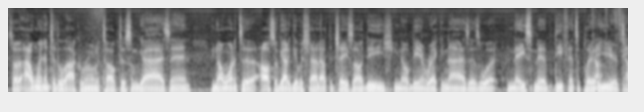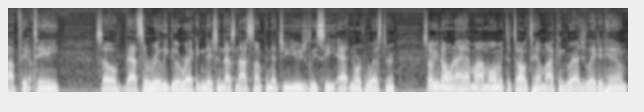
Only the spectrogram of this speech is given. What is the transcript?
So I went into the locker room to talk to some guys, and you know, I wanted to also got to give a shout out to Chase Audige, you know, being recognized as what Naismith Defensive Player top of the Year, 15, top 15. Yeah. So that's a really good recognition. That's not something that you usually see at Northwestern. So, you know, when I had my moment to talk to him, I congratulated him.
